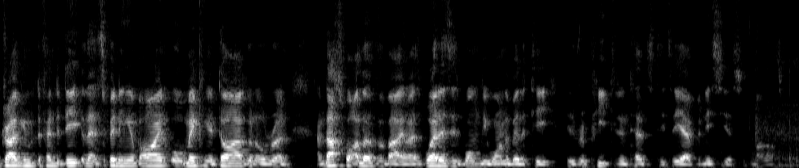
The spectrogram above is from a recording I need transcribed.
dragging the defender deep and then spinning him behind, or making a diagonal run. And that's what I love about him, as well as his 1v1 ability, his repeated intensity. So, yeah, Vinicius is my last one.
